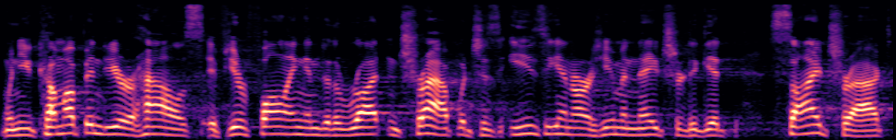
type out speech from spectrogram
When you come up into your house, if you're falling into the rut and trap, which is easy in our human nature to get sidetracked,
